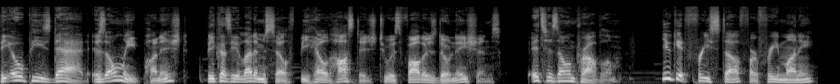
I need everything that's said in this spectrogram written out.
The OP's dad is only punished because he let himself be held hostage to his father's donations. It's his own problem. You get free stuff or free money,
